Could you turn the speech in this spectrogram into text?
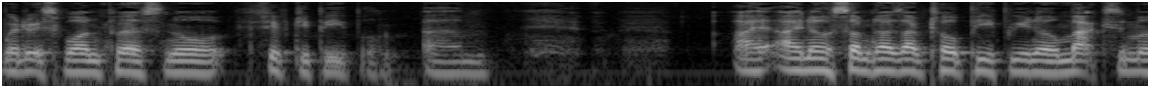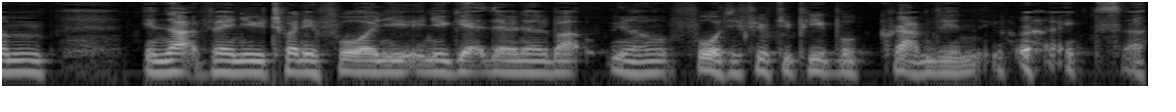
whether it's one person or fifty people. Um, I, I know sometimes I've told people, you know, maximum in that venue 24 and you and you get there and about you know 40 50 people crammed in right? So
